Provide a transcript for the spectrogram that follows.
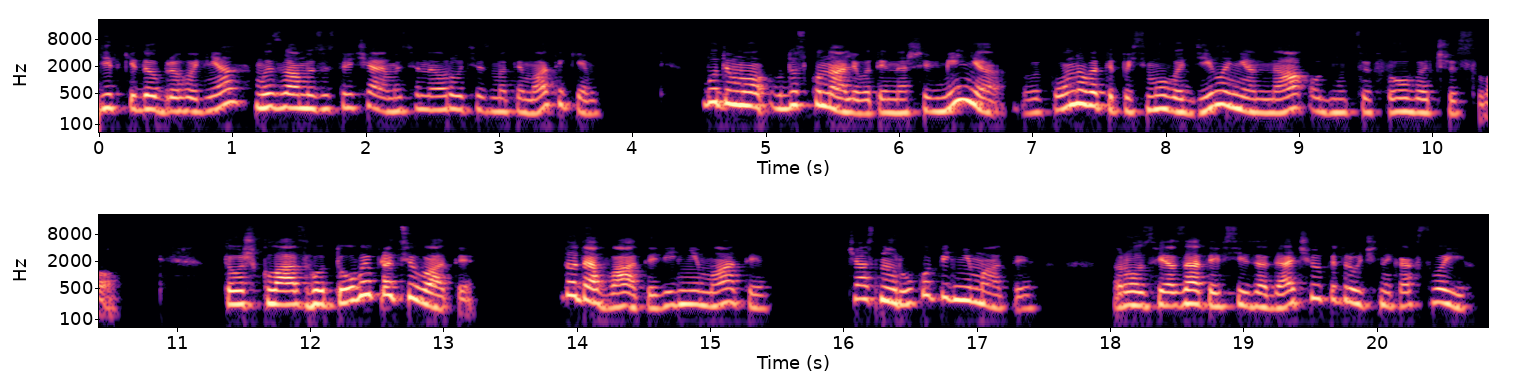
Дітки, доброго дня! Ми з вами зустрічаємося на уроці з математики. Будемо вдосконалювати наше вміння виконувати письмове ділення на одноцифрове число. Тож клас готовий працювати, додавати, віднімати, часну руку піднімати, розв'язати всі задачі у підручниках своїх.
